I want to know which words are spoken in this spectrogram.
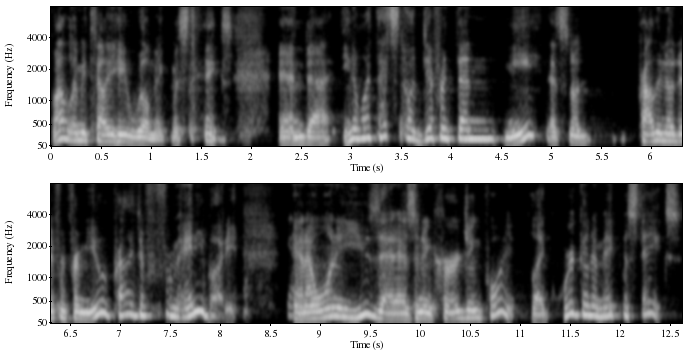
Well, let me tell you, he will make mistakes. And uh, you know what? That's no different than me. That's no probably no different from you. Probably different from anybody. Yeah. And I want to use that as an encouraging point. Like we're going to make mistakes,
